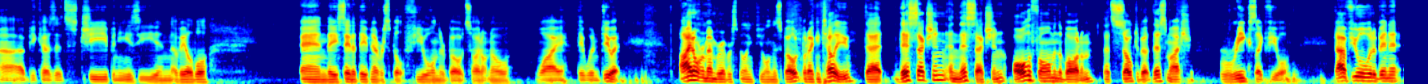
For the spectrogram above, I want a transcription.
uh, because it's cheap and easy and available. and they say that they've never spilt fuel in their boat, so I don't know why they wouldn't do it. I don't remember ever spilling fuel in this boat, but I can tell you that this section and this section, all the foam in the bottom that's soaked about this much, reeks like fuel. That fuel would have been it.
